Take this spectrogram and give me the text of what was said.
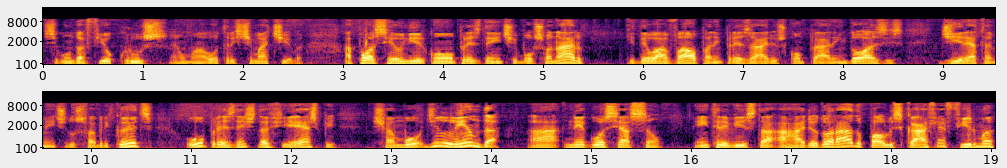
segundo a Fiocruz, é uma outra estimativa. Após se reunir com o presidente Bolsonaro, que deu aval para empresários comprarem doses diretamente dos fabricantes, o presidente da Fiesp chamou de lenda a negociação. Em entrevista à Rádio Dourado, Paulo Scaff afirma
